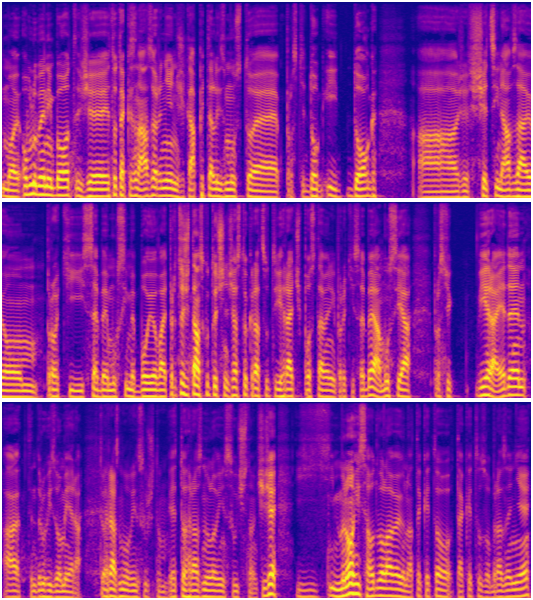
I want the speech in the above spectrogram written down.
môj obľúbený bod, že je to také znázornenie, že kapitalizmus to je proste dog eat dog a že všetci navzájom proti sebe musíme bojovať, pretože tam skutočne častokrát sú tí hráči postavení proti sebe a musia proste vyhra jeden a ten druhý zomiera. To hra s nulovým súčtom. Je to hra s nulovým súčtom. Čiže mnohí sa odvolávajú na takéto, takéto zobrazenie.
